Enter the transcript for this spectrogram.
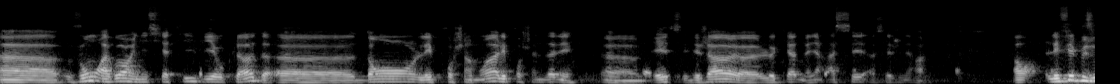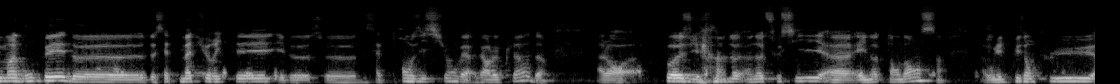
euh, vont avoir une initiative liée au cloud euh, dans les prochains mois, les prochaines années. Euh, et c'est déjà le cas de manière assez, assez générale. Alors, l'effet plus ou moins groupé de, cette maturité et de, ce, de cette transition vers, le cloud, alors, pose un, autre souci et une autre tendance où il est de plus en plus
